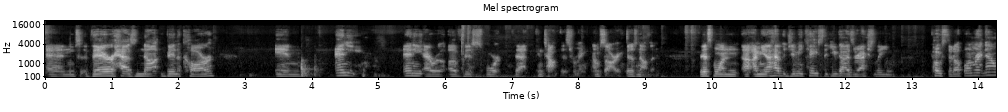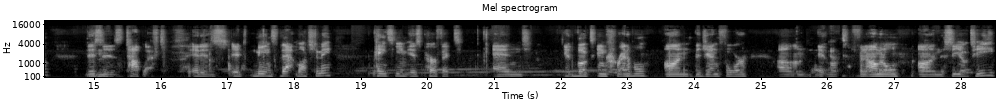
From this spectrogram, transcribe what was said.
And there has not been a car in any any era of this sport that can top this for me. I'm sorry. There's nothing. This one, I I mean, I have a Jimmie case that you guys are actually posted up on right now. This mm-hmm. is top left. It is. It means that much to me. Paint scheme is perfect, and it looked incredible on the Gen Four. Um, it looked phenomenal on the COT,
